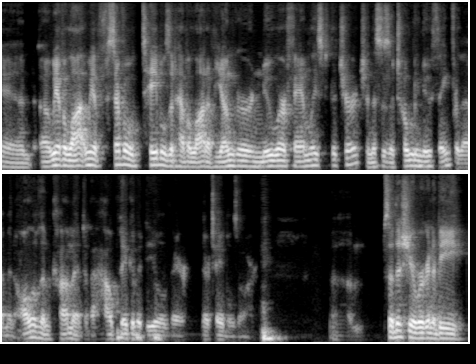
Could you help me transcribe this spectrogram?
And uh, we have a lot we have several tables that have a lot of younger newer families to the church and this is a totally new thing for them and all of them comment about how big of a deal their their tables are. Um, so this year we're going to be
